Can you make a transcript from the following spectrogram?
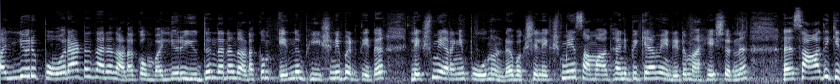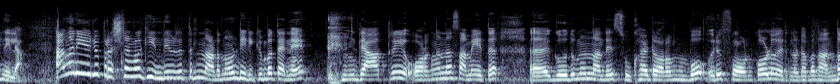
വലിയൊരു പോരാട്ടം തന്നെ നടക്കും. വലിയൊരു യുദ്ധം തന്നെ നടക്കും എന്ന് ഭീഷണിപ്പെടുത്തിയിട്ട് ലക്ഷ്മി ഇറങ്ങി പോകുന്നുണ്ട്. പക്ഷേ ലക്ഷ്മിയെ സമാധാനിപ്പിക്കാൻ വേണ്ടിയിട്ട് മഹേശ്വരന് സാധിക്കുന്നില്ല. അങ്ങനെ ഒരു പ്രശ്നങ്ങൾക്ക് വിധത്തിൽ നടന്നുകൊണ്ടിരിക്കുമ്പോൾ തന്നെ രാത്രി ഉറങ്ങുന്ന സമയത്ത് ഗൗതമും നന്ദയും സുഖമായിട്ട് ഉറങ്ങുമ്പോൾ ഒരു ഫോൺ കോൾ വരുന്നുണ്ട്. അപ്പോൾ നന്ദ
